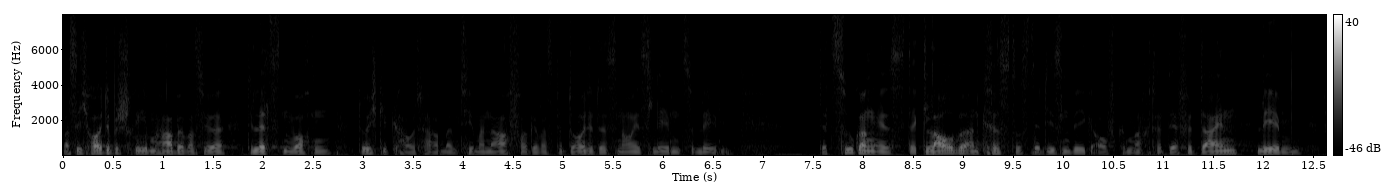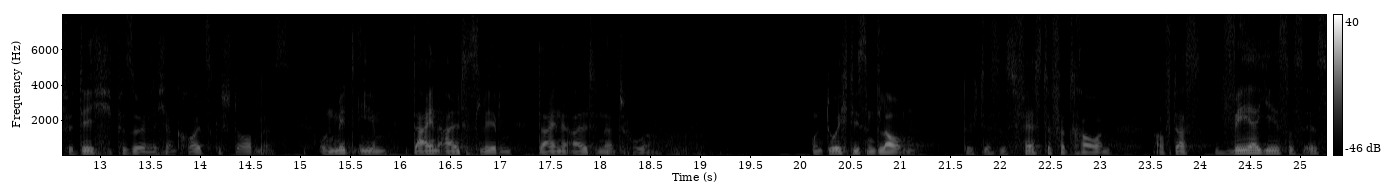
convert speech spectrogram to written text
was ich heute beschrieben habe, was wir die letzten Wochen durchgekaut haben beim Thema Nachfolge. Was bedeutet es, neues Leben zu leben? Der Zugang ist der Glaube an Christus, der diesen Weg aufgemacht hat, der für dein Leben, für dich persönlich am Kreuz gestorben ist. Und mit ihm dein altes Leben, deine alte Natur. Und durch diesen Glauben, durch dieses feste Vertrauen auf das, wer Jesus ist,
